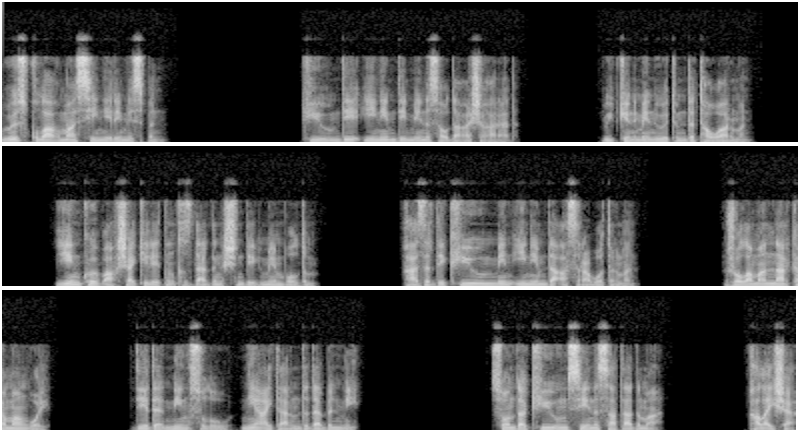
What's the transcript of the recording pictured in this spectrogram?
Өз құлағыма сенер емеспін. Күйеуім де енем де мені саудаға шығарады. Өйткені мен өтімді тауармын. Ең көп ақша келетін қыздардың ішіндегі мен болдым. Қазірде күйеуім мен енемді асырап отырмын. Жоламан наркоман ғой. Деді мен сұлу не айтарымды да білмей. Сонда күйеуің сені сатады ма? Қалайша?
